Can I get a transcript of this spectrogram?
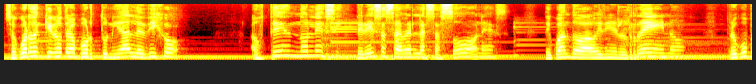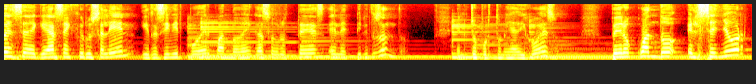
¿Se acuerdan que en otra oportunidad les dijo, a ustedes no les interesa saber las sazones, de cuándo va a venir el reino? Preocúpense de quedarse en Jerusalén y recibir poder cuando venga sobre ustedes el Espíritu Santo. En otra oportunidad dijo eso. Pero cuando el Señor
